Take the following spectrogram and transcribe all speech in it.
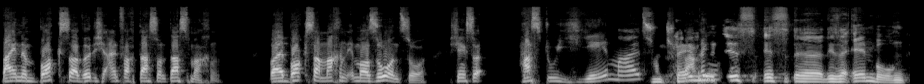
bei einem Boxer würde ich einfach das und das machen. Weil Boxer machen immer so und so. Ich denke so, hast du jemals Und Sparring ist, ist äh, dieser Ellenbogen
